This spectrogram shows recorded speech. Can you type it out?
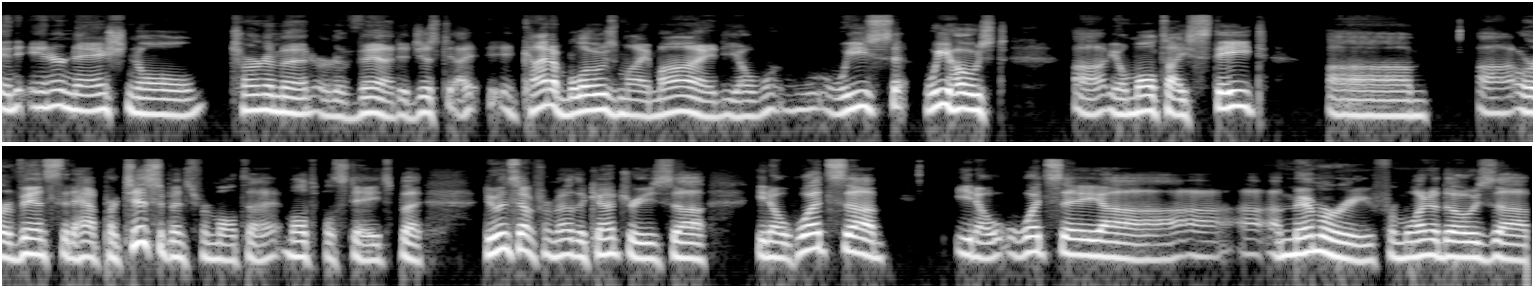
an international tournament or event, it just it kind of blows my mind. You know, we we host uh, you know multi-state um, uh, or events that have participants from multi multiple states, but doing something from other countries, uh, you know, what's uh, you know what's a uh, a memory from one of those uh,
